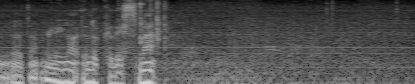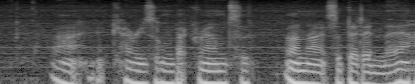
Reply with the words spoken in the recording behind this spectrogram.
I don't really like the look of this map. Ah, it carries on back round to... Oh no, it's a dead end there.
